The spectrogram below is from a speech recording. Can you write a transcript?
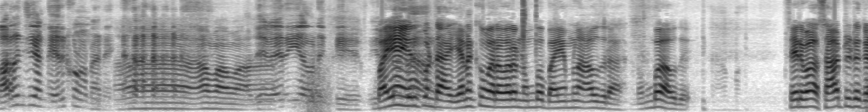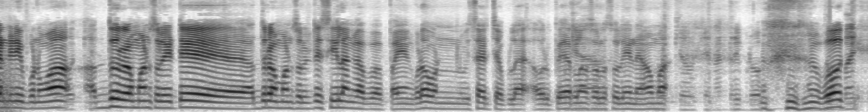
மறைஞ்சு அங்க இருக்கணும் நானு. ஆமாம் ஆமாம் அதே மாதிரி அவனுக்கு. பயம் இருக்கும்டா. எனக்கும் வர வர ரொம்ப பயம்லாம் ஆகுதுடா. ரொம்ப ஆகுது. ஆமா. சரி வா சாப்பிட்டுட்டு கண்டினியூ பண்ணுவோம். அப்துல் ரஹ்மான் சொல்லிட்டு அப்துல் ரஹ்மான் சொல்லிட்டு ஸ்ரீலங்கா ப- பையன் கூட ஒன்று விசாரிச்சாப்புல. அவர் பேர்லாம் சொல்ல சொல்லி ஆமா ஓகே ஓகே நன்றி ப்ரோ ஓகே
